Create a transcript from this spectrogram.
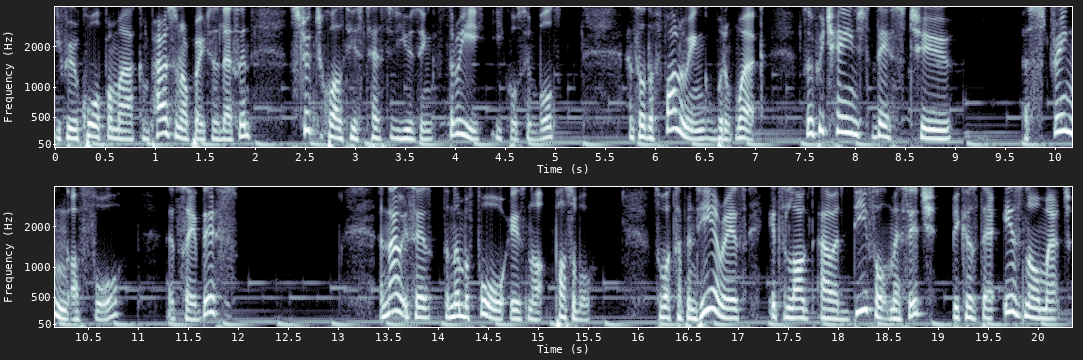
If you recall from our comparison operators lesson, strict equality is tested using three equal symbols, and so the following wouldn't work. So if we changed this to a string of four, let's save this, and now it says the number four is not possible. So what's happened here is it's logged our default message because there is no match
